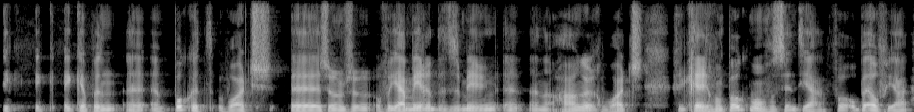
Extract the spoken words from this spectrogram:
Ik, ik, ik heb een, uh, een pocket watch, uh, zo'n, zo, of ja, meer het is meer een, een hanger watch, gekregen van Pokémon van Cynthia voor, op Elvia.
